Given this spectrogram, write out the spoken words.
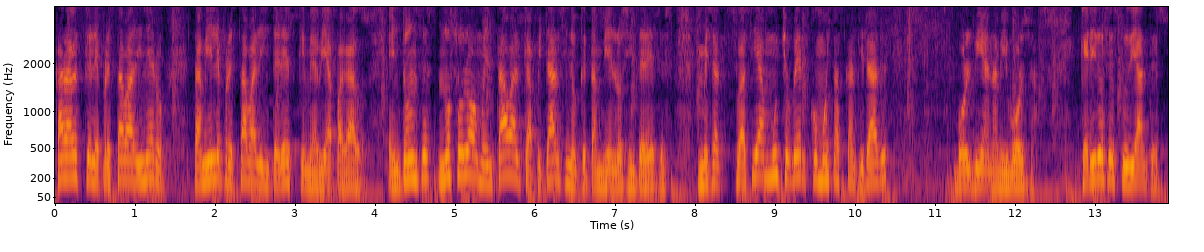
Cada vez que le prestaba dinero, también le prestaba el interés que me había pagado. Entonces, no solo aumentaba el capital, sino que también los intereses. Me satisfacía mucho ver cómo estas cantidades volvían a mi bolsa. Queridos estudiantes,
